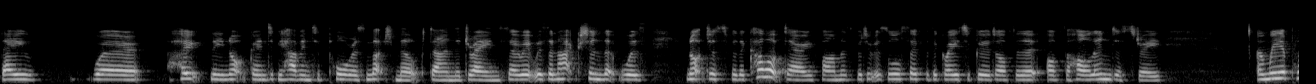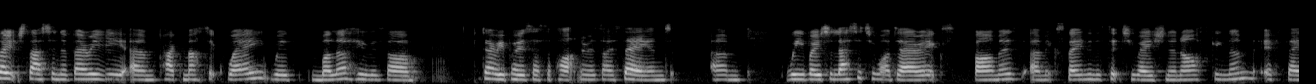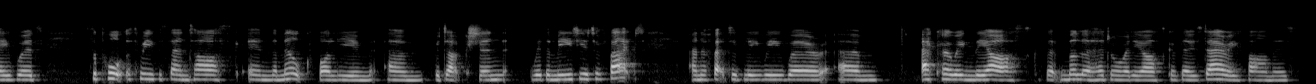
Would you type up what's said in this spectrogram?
they were hopefully not going to be having to pour as much milk down the drain. So it was an action that was not just for the co-op dairy farmers, but it was also for the greater good of the of the whole industry. And we approached that in a very um, pragmatic way with Muller, who is our dairy processor partner, as I say, and um, we wrote a letter to our dairy farmers um, explaining the situation and asking them if they would support the 3% ask in the milk volume um, reduction with immediate effect. And effectively, we were um, echoing the ask that Muller had already asked of those dairy farmers.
